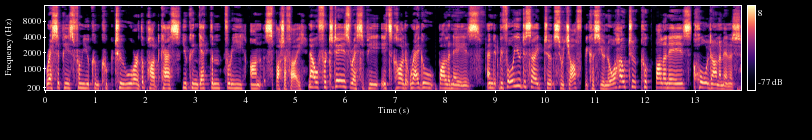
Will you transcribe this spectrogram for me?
recipes from You Can Cook Too or the podcast, you can get them free on Spotify. Now, for today's recipe, it's called Ragu Bolognese. And before you decide to switch off because you know how to cook Bolognese, hold on a minute.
